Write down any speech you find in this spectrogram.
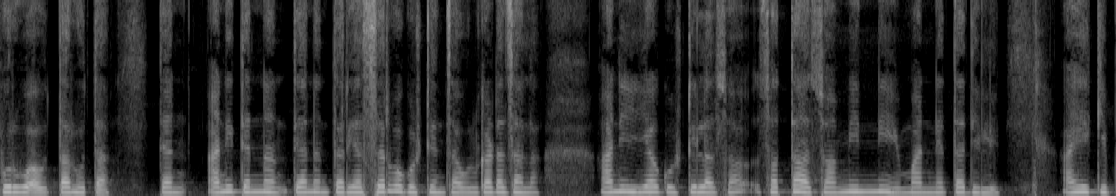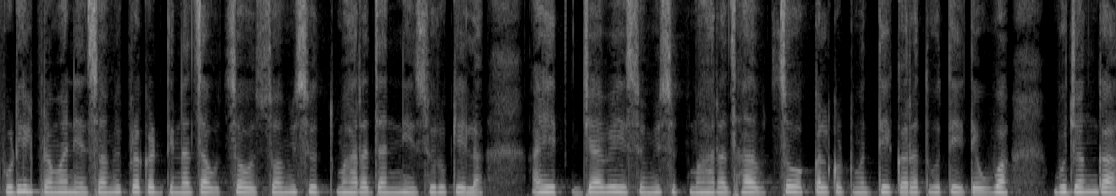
पूर्व अवतार होता. त्यां आणि त्यांना त्यानंतर या सर्व गोष्टींचा उलगडा झाला. आणि या गोष्टीला स्व स्वतः स्वामींनी मान्यता दिली. आहे की पुढील प्रमाणे स्वामी प्रकट दिनाचा उत्सव स्वामीसूत महाराजांनी सुरू केला आहे. ज्यावेळी स्वामीसूत महाराज हा उत्सव अक्कलकोटमध्ये करत होते तेव्हा भुजंगा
